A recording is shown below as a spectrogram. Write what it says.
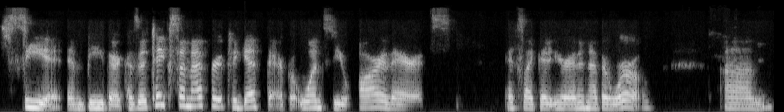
see it and be there because it takes some effort to get there but once you are there it's it's like you're in another world um,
